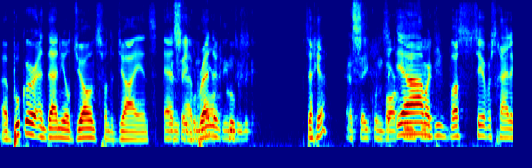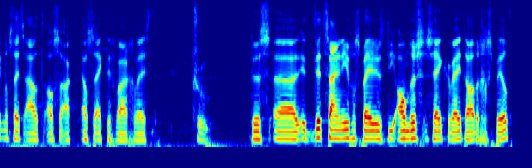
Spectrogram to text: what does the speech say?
Eh, Booker en Daniel Jones van de Giants. En, En, eh, Brandon Barkley Cooks. natuurlijk. Zeg je? En Saquon Barkley ja, maar die was zeer waarschijnlijk nog steeds oud als ze, als ze active waren geweest. True. Dus eh, dit zijn in ieder geval spelers die anders zeker weten hadden gespeeld.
